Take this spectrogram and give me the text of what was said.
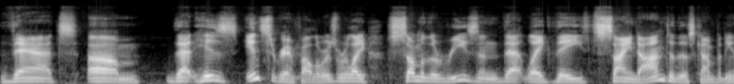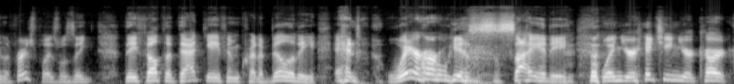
that um, that his Instagram followers were like some of the reason that like they signed on to this company in the first place was they they felt that that gave him credibility. And where are we as a society when you're hitching your cart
